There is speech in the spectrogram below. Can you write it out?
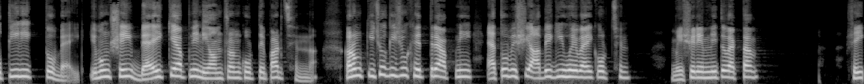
অতিরিক্ত ব্যয় এবং সেই ব্যয়কে আপনি নিয়ন্ত্রণ করতে পারছেন না। কারণ কিছু কিছু ক্ষেত্রে আপনি এত বেশি আবেগী হয়ে ব্যয় করছেন। মেষের এমনিতেও একটা সেই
